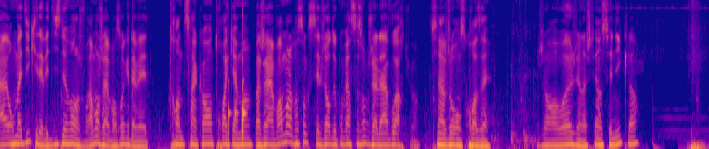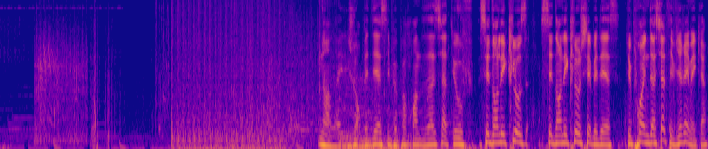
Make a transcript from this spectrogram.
euh, on m'a dit qu'il avait 19 ans. Vraiment, j'avais l'impression qu'il avait 35 ans, 3 gamins. Enfin, j'avais vraiment l'impression que c'est le genre de conversation que j'allais avoir, tu vois. Si un jour on se croisait. Genre, ouais, je viens d'acheter un Scénic, là. Non, non, il est joueur BDS, il peut pas prendre des Dacia, t'es ouf. C'est dans les clauses, c'est dans les clauses chez BDS. Tu prends une Dacia, t'es viré, mec. Hein.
